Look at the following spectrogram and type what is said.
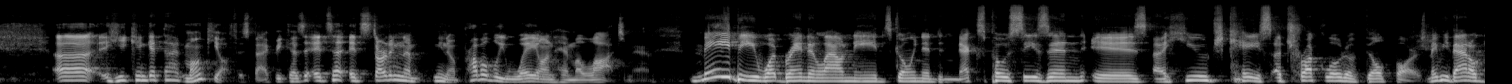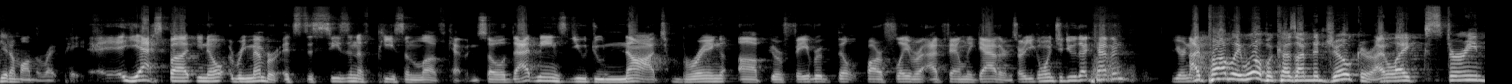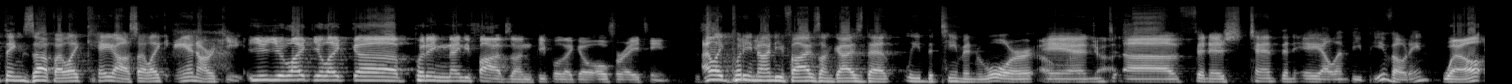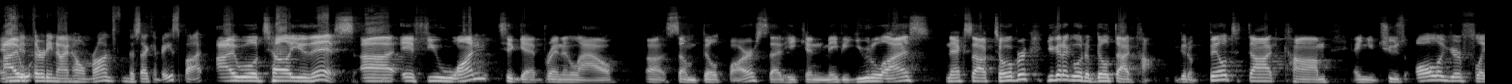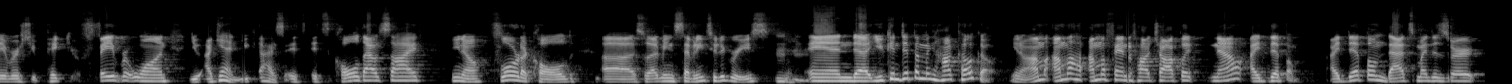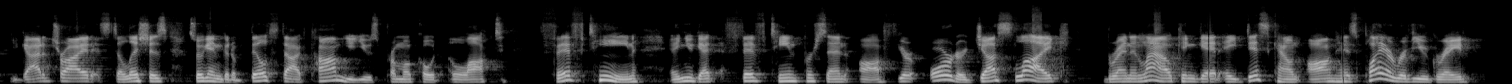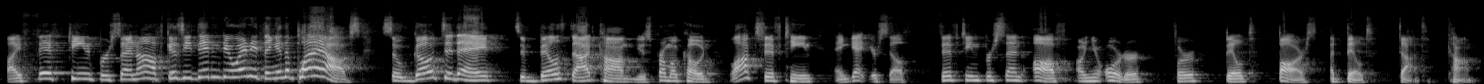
uh, he can get that monkey off his back because it's a, it's starting to you know probably weigh on him a lot, man. Maybe what Brandon Lowe needs going into next postseason is a huge case, a truckload of built bars. Maybe that'll get him on the right page. Uh, yes, but you know, remember, it's the season of peace and love, Kevin. So that means you do not bring up your favorite built bar flavor at family gatherings. Are you going to do that, Kevin? You're not. I probably will because I'm the Joker. I like stirring things up. I like chaos. I like anarchy. You you like you like uh, putting 95s on people that go 0 for 18. I like putting 95s on guys that lead the team in WAR Oh and uh, finish 10th in AL MVP voting Well, I hit 39 home runs from the second base spot. I will tell you this: uh, if you want to get Brendan Lowe uh, some built bars that he can maybe utilize next October, you got to go to built.com. You go to built.com and you choose all of your flavors. You pick your favorite one. You again, you guys, it's it's cold outside. You know, Florida cold, uh, so that means 72 degrees and uh, you can dip them in hot cocoa. You know, I'm I'm a I'm a fan of hot chocolate now. I dip them. I dip them. That's my dessert. You got to try it. It's delicious. So again, go to built.com. You use promo code locked 15 and you get 15% off your order just like Brennan Lowe can get a discount on his player review grade by 15% off because he didn't do anything in the playoffs. So go today to built.com, use promo code LOCKED15 and get yourself 15% off on your order for built bars at built.com.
